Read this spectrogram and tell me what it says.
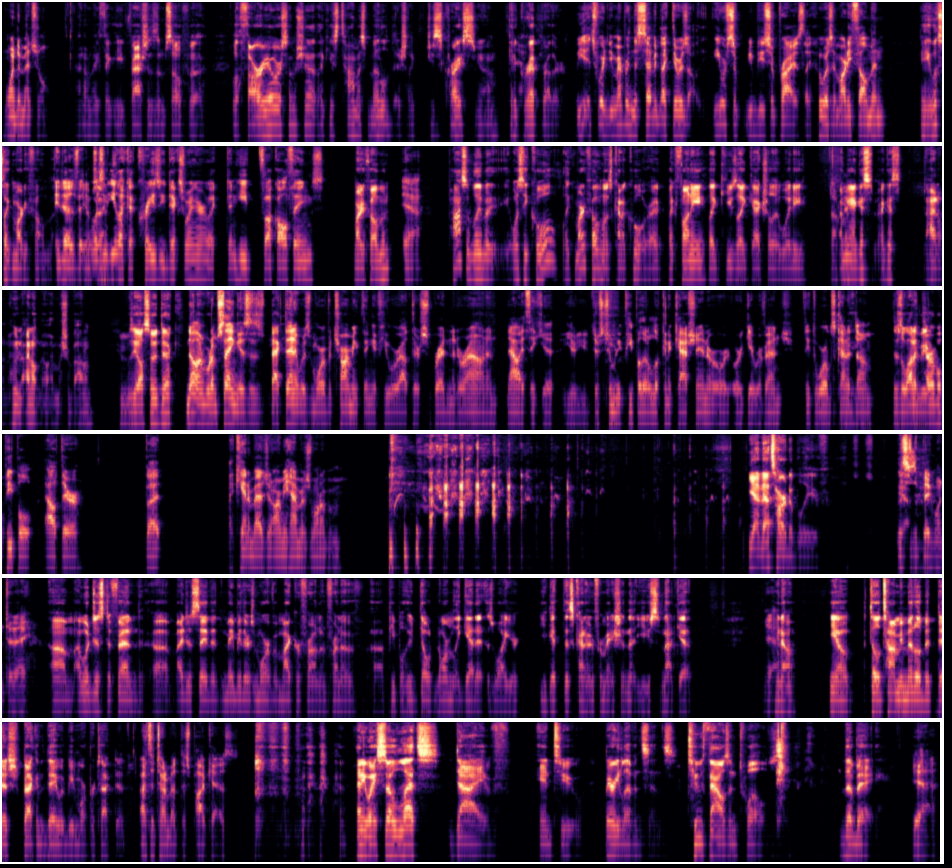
Hmm. One dimensional. I don't know. You think he fashions himself a Lothario or some shit? Like he's Thomas Middleditch. Like Jesus Christ, you know, get a grip, brother. Well, it's weird. You remember in the '70s, like there was you were you'd be surprised. Like who was it? Marty Feldman. Yeah, he looks like Marty Feldman. He does. You know Wasn't he like a crazy dick swinger? Like, didn't he fuck all things? Marty Feldman, Yeah. possibly, but was he cool? Like Marty Feldman was kind of cool, right? Like funny. Like he was like actually witty. Okay. I mean, I guess, I guess, I don't know. Who I don't know that much about him. Hmm. Was he also a dick? no, and what I'm saying is, is back then it was more of a charming thing if you were out there spreading it around, and now I think you, you, you there's too many people that are looking to cash in or or, or get revenge. I think the world's kind of dumb. There's a lot of terrible people out there, but I can't imagine Armie Hammer's one of them. yeah, that's hard to believe. This is a big one today. Um, I would just defend. Um, I just say that maybe there's more of a microphone in front of uh, people who don't normally get it. Is why you're you get this kind of information that you used to not get. Yeah. You know, you know, till Tommy Middlebit ditch back in the day would be more protected. I have to talk about this podcast. anyway, so let's dive into Barry Levinson's 2012's The Bay. Yeah.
